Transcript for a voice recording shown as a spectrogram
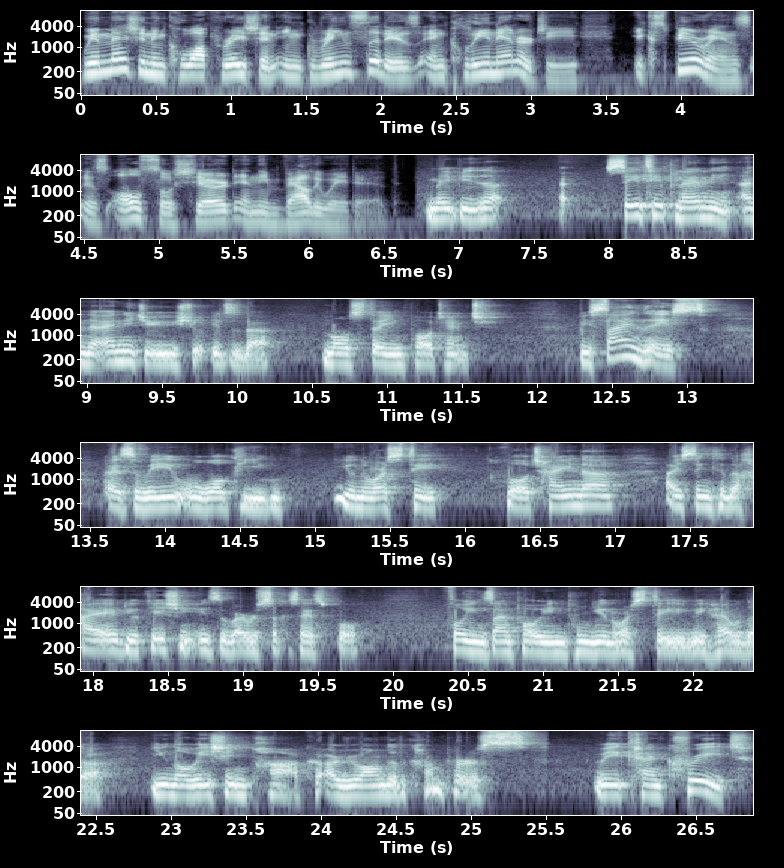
When mentioning cooperation in green cities and clean energy, experience is also shared and evaluated. maybe the uh, city planning and the energy issue is the most important. Besides this, as we work in university for China, I think the higher education is very successful. For example, in Tongji University, we have the innovation park around the campus. We can create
